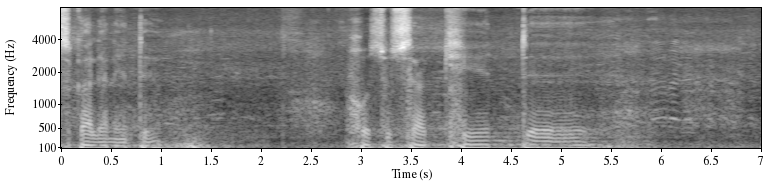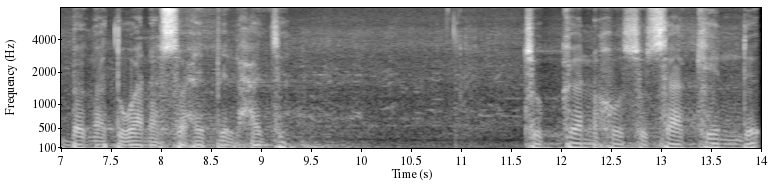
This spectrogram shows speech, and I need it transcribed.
sekalian itu khusus sakin de bengatuan sahibil haji juga khusus sakin de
